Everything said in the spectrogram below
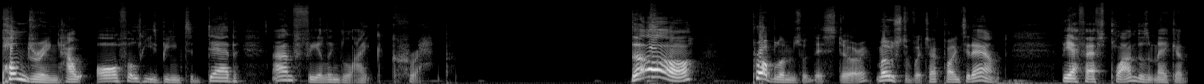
pondering how awful he's been to Deb and feeling like crap. There are problems with this story, most of which I've pointed out. The FF's plan doesn't make a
